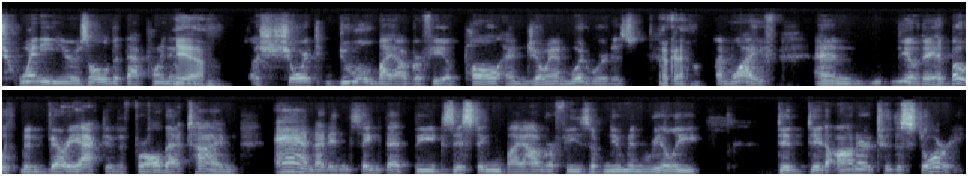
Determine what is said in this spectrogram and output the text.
20 years old at that point. And yeah. A short dual biography of Paul and Joanne Woodward, his okay. wife. And, you know, they had both been very active for all that time. And I didn't think that the existing biographies of Newman really did did honor to the story.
